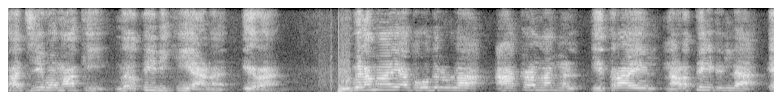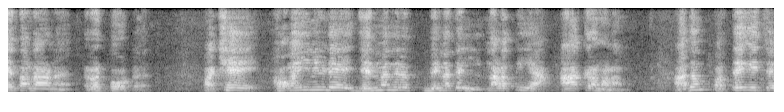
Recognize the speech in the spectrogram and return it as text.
സജീവമാക്കി നിർത്തിയിരിക്കുകയാണ് ഇറാൻ. വിപുലമായ തോതിലുള്ള ആക്രമണങ്ങൾ ഇസ്രായേൽ നടത്തിയിട്ടില്ല എന്നതാണ് റിപ്പോർട്ട്. പക്ഷേ ഖൊമൈനിയുടെ ജന്മദിന ദിനത്തിൽ നടത്തിയ ആക്രമണം അതും പ്രത്യേകിച്ച്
